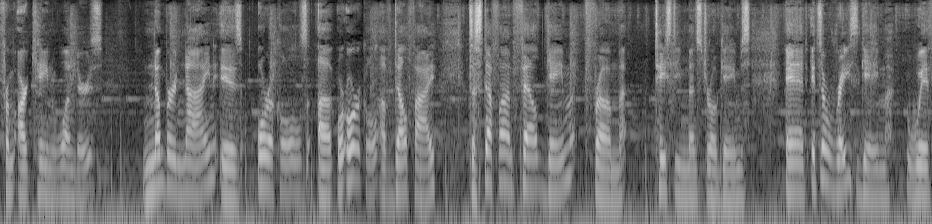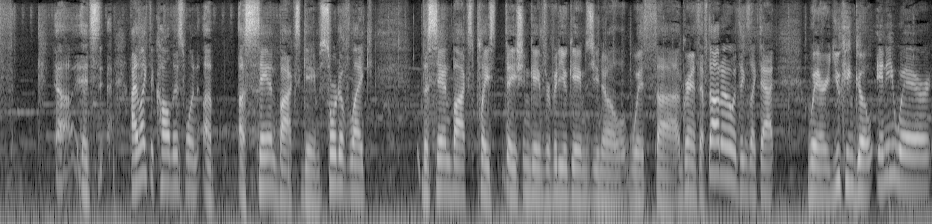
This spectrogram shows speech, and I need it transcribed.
from Arcane Wonders. Number nine is Oracles of, or Oracle of Delphi. It's a Stefan Feld game from Tasty Minstrel Games, and it's a race game with. Uh, it's. I like to call this one a a sandbox game, sort of like the sandbox PlayStation games or video games, you know, with uh, Grand Theft Auto and things like that, where you can go anywhere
